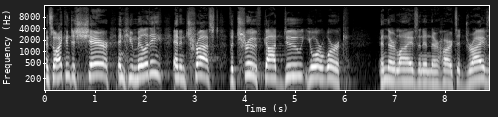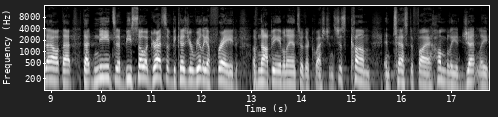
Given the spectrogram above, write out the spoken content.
And so I can just share in humility and in trust the truth. God, do your work in their lives and in their hearts. It drives out that, that need to be so aggressive because you're really afraid of not being able to answer their questions. Just come and testify humbly and gently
